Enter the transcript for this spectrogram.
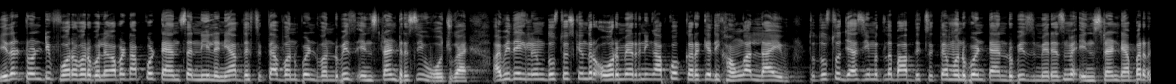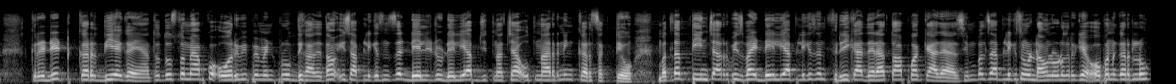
इधर ट्वेंटी फोर आवर बोलेगा बट आपको टेंशन नहीं लेनी आप देख सकते हैं one point one rupees instant receive हो चुका है। अभी देख लेना दोस्तों, इसके अंदर और मैं अर्निंग आपको करके दिखाऊँगा लाइव तो दोस्तों, जैसे ही मतलब आप देख सकते हैं वन पॉइंट टेन रुपीज़ मेरे इसमें इंस्टेंट यहाँ पर क्रेडिट कर दिए गए हैं। तो दोस्तों, मैं आपको और भी पेमेंट प्रूफ दिखा देता हूँ इस एप्लीकेशन से डेली टू डेली आप जितना चाहे उतना अर्निंग कर सकते हो। मतलब तीन चार रुपीज़ भाई डेली एप्लीकेशन फ्री का दे रहा है तो आपका क्या दे रहा है? सिंपल से एप्लीकेशन को डाउनलोड करके ओपन कर लो।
